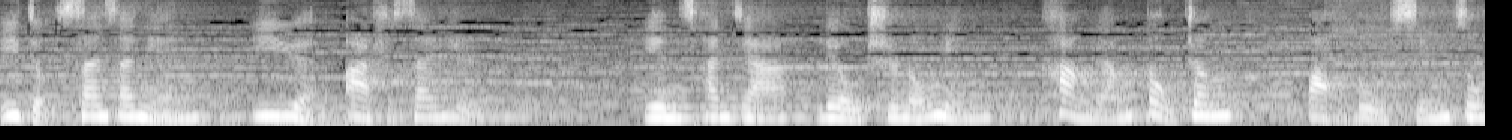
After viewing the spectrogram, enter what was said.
一九三三年一月二十三日，因参加柳池农民抗粮斗争，暴露行踪。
